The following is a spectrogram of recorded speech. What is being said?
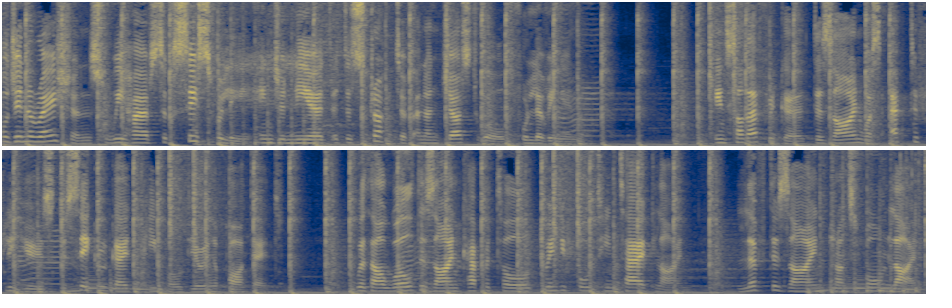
For generations, we have successfully engineered a destructive and unjust world for living in. In South Africa, design was actively used to segregate people during apartheid. With our World Design Capital 2014 tagline, Live Design, Transform Life,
